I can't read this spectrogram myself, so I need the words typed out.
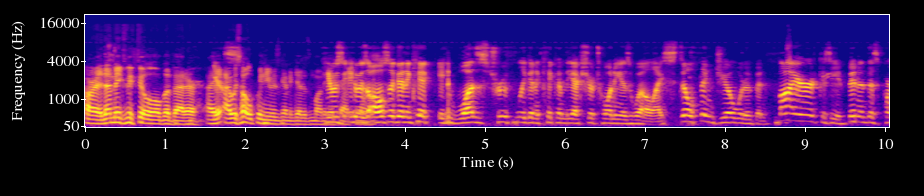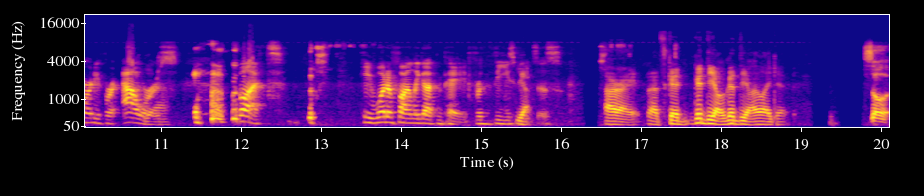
all right. That makes me feel a little bit better. I, Yes. I was hoping he was going to get his money. He was he was also going to kick. He was truthfully going to kick him the extra twenty as well. I still think Joe would have been fired because he had been at this party for hours, but he would have finally gotten paid for these Yeah. All right, that's good. Good deal. Good deal. I like it. So,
